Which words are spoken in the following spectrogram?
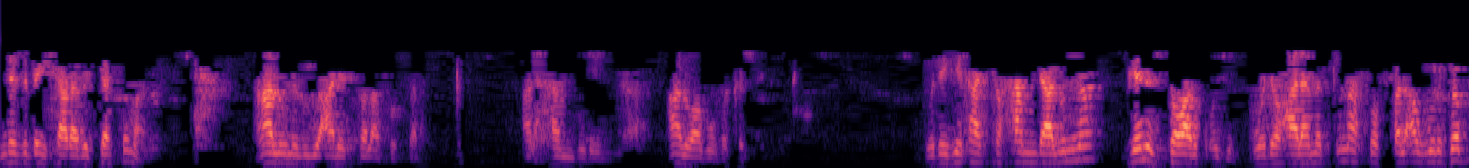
እንደዚህ በኢሻራ በእጃቸው ማለት ነው። አሉ ነብዩ አለይሂ ሰላቱ ወሰላም። አልহামዱሊላህ አሉ አቡበክር ወደ ጌታቸው ሐምድ አሉና ግን እዛው አልቆዩም። ወደ ኋላ መጡና ሶፈል አውል ገቡ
